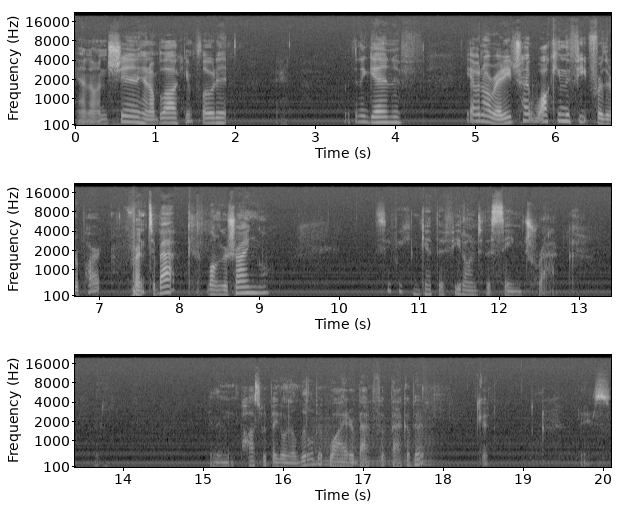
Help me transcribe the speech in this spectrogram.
Hand on shin, hand on block, you can float it. But then again, if you haven't already, try walking the feet further apart, front to back, longer triangle. See if we can get the feet onto the same track. And then possibly by going a little bit wider, back foot back a bit. Nice.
